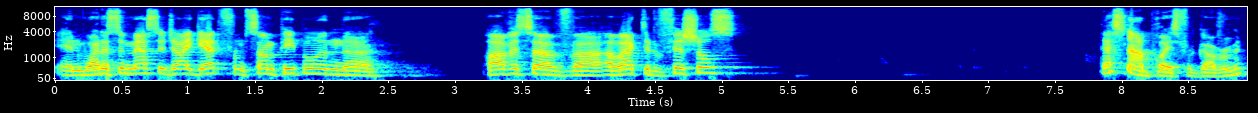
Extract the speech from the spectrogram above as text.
And what is the message I get from some people in the office of uh, elected officials? That's not a place for government.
